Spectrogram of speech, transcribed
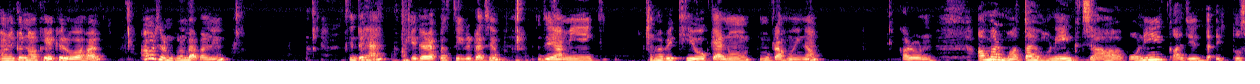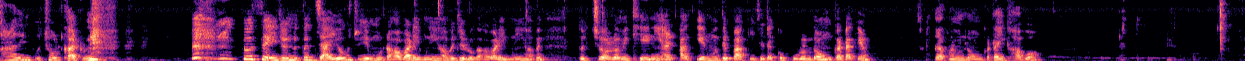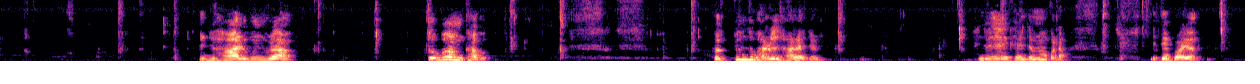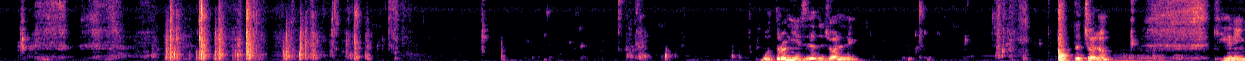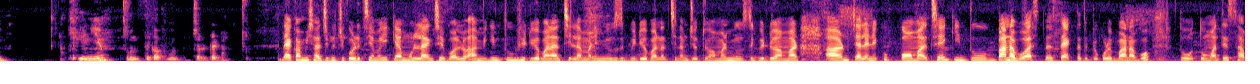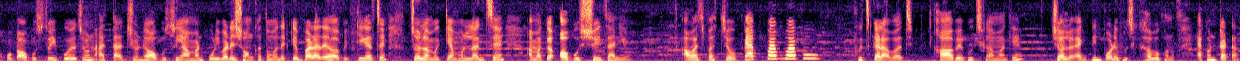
অনেকে না খেয়ে খেয়ে রোয়া হয়। আমার সেরকম কোনো ব্যাপার নেই। কিন্তু হ্যাঁ এটার একটা সিক্রেট আছে যে আমি এভাবে খেয়েও কেন মোটা হই না। কারণ আমার মাথায় অনেক চাপ, অনেক কাজের দায়িত্ব সারাদিন প্রচুর খাটুনি। তো সেই জন্য তো যাই হোক, যে মোটা হবার এমনিই হবে, যে রোগা হবার এমনিই হবে। তো চলো আমি খেয়ে নিই। আর এর মধ্যে পাকিয়েছে দেখো পুরো লঙ্কাটাকে, তো এখন আমি লঙ্কাটাই খাব। ঝাল বন্ধুরা, তবুও আমি খাব। সত্যি কিন্তু ভালো ঝাল আছে জন্য খেলতাম না কটা এতে পরে বোতলও নিয়েছি যাতে জল নেই তো চলো খেয়ে নিই খেয়ে নিয়ে তোমাদের থেকে বলব চলো টাটা দেখো আমি সাজুগুজু করেছি, আমাকে কেমন লাগছে বলো? আমি কিন্তু ভিডিও বানাচ্ছিলাম মানে মিউজিক ভিডিও বানাচ্ছিলাম, যদিও আমার মিউজিক ভিডিও আমার চ্যানেলে খুব কম আছে, কিন্তু বানাবো, আস্তে আস্তে একটা দুটো করে বানাবো। তো তোমাদের সাপোর্ট অবশ্যই প্রয়োজন, আর তার জন্য অবশ্যই আমার পরিবারের সংখ্যা তোমাদেরকে বাড়াতে হবে, ঠিক আছে? চলো, আমাকে কেমন লাগছে, আমাকে অবশ্যই জানিও। আওয়াজ পাচ্ছ? প্যাপ প্যাপ, প্যাপু, ফুচকার আওয়াজ। খাওয়াবে ফুচকা আমাকে? চলো, একদিন পরে ফুচকা খাব কোনো এখন টাটা।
